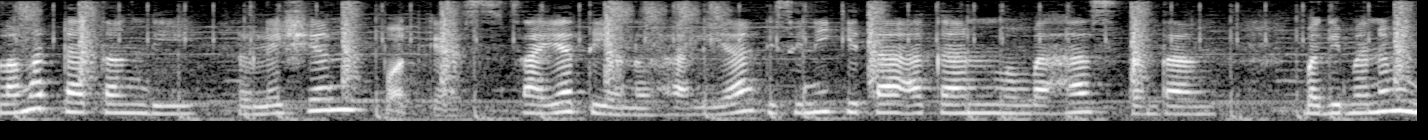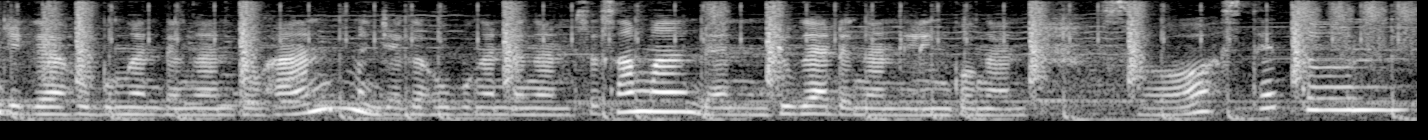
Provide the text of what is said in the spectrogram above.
selamat datang di Relation Podcast. Saya Tia Nurhalia. Di sini kita akan membahas tentang bagaimana menjaga hubungan dengan Tuhan, menjaga hubungan dengan sesama, dan juga dengan lingkungan. So, stay tune.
